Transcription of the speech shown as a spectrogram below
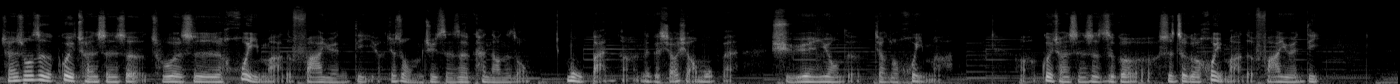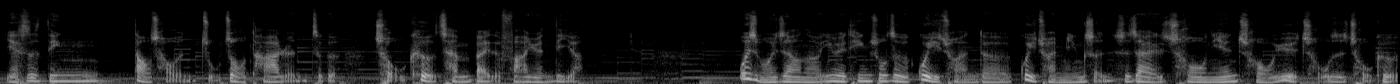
传说这个贵船神社除了是会马的发源地啊，就是我们去神社看到那种木板啊，那个小小木板许愿用的，叫做会马啊。贵船神社这个是这个会马的发源地，也是丁稻草人诅咒他人这个丑客参拜的发源地啊。为什么会这样呢？因为听说这个贵船的贵船名神是在丑年丑月丑日丑刻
